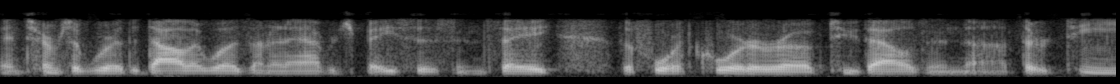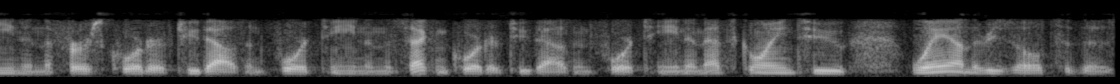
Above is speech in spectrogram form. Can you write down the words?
in terms of where the dollar was on an average basis in say the fourth quarter of 2013 and the first quarter of 2014 and the second quarter of 2014, and that's going to weigh on the results of those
